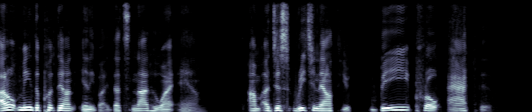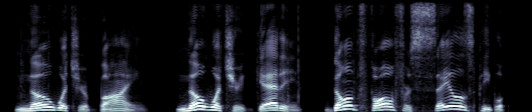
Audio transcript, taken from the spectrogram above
I don't mean to put down anybody. That's not who I am. I'm just reaching out to you. Be proactive. Know what you're buying. Know what you're getting. Don't fall for salespeople.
